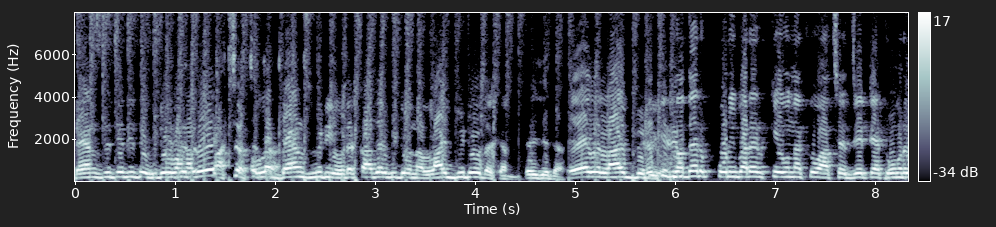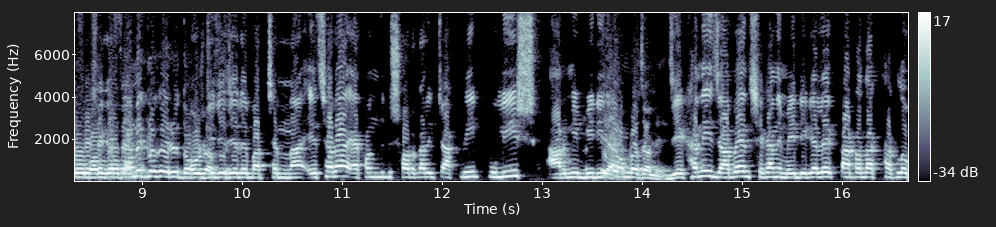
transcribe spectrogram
ড্যান্স দিতে দিতে ভিডিও বানাবে। ওগুলা ড্যান্স ভিডিও এটা কাজের ভিডিও না লাইভ ভিডিও দেখেন। এই যেটা এই যে লাইভ ভিডিও আপনাদের পরিবারের কেউ না কেউ আছে যে ট্যাটু করে ফেসে বান্ধব, অনেক লোকের এই দরজা মসজিদে যেতে পারছেন না। এছাড়া এখন যদি সরকারি চাকরি পুলিশ আর্মি বিডিআর আমরা জানি। যেখানেই যাবেন সেখানে মেডিকেলে কাটা দাগ থাকলেও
